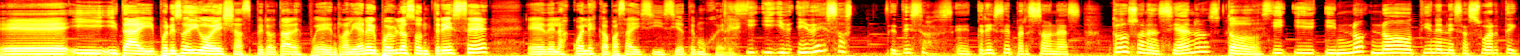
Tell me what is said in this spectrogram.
eh, y, y ta, y por eso digo ellas, pero ta, después en realidad en el pueblo son 13, eh, de las cuales capaz hay sí, siete mujeres. Y, y- y de esos de esos eh, 13 personas, ¿todos son ancianos? Todos. Y, y, y no, no tienen esa suerte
